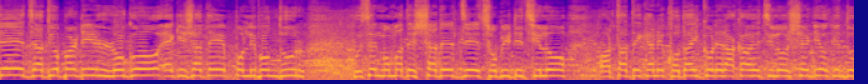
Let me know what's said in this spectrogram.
যে জাতীয় পার্টির লোগো একই সাথে পল্লীবন্ধুর, হুসেন মোহাম্মদ এরশাদের যে ছবিটি ছিল অর্থাৎ এখানে খোদাই করে রাখা হয়েছিল, সেটিও কিন্তু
